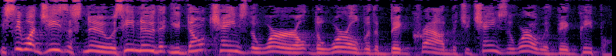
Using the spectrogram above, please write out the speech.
You see, what Jesus knew was he knew that you don't change the world, the world with a big crowd, but you change the world with big people.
